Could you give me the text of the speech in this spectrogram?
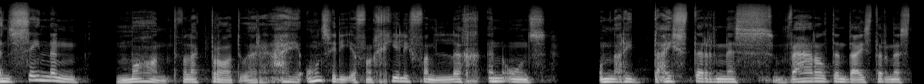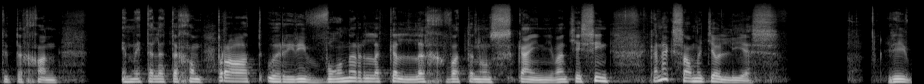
insending maand wil ek praat oor. Hey, ons het die evangelie van lig in ons om na die duisternis, wêreld en duisternis toe te gaan en met hulle te gaan praat oor hierdie wonderlike lig wat in ons skyn. Want jy sien, kan ek saam met jou lees hierdie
